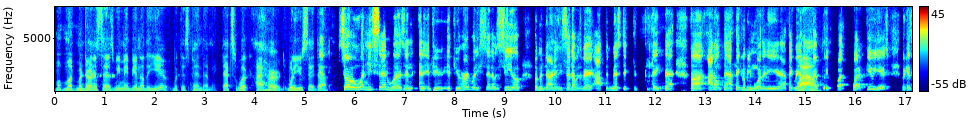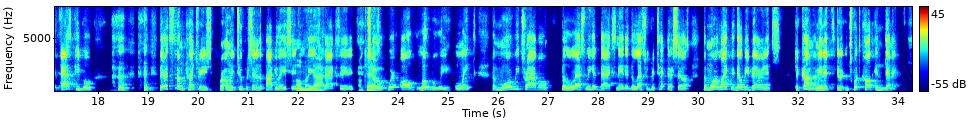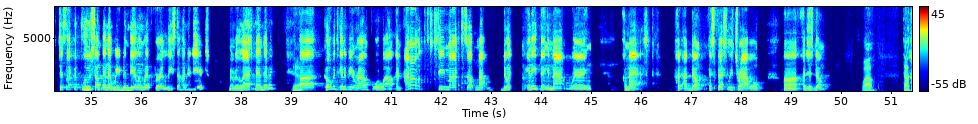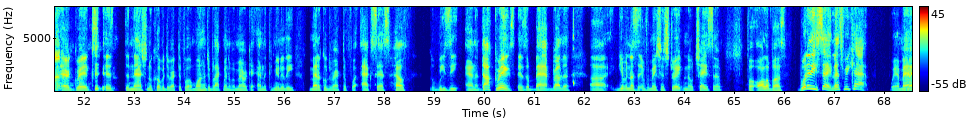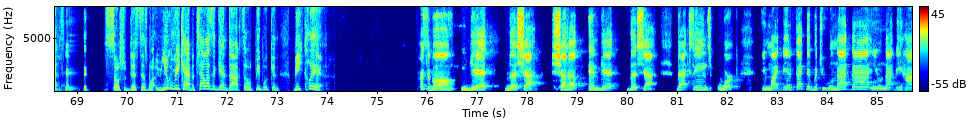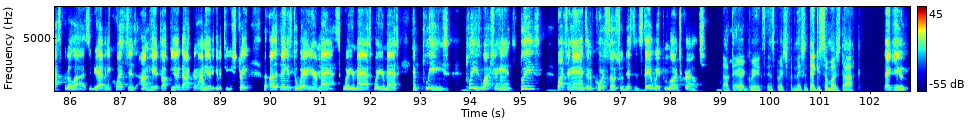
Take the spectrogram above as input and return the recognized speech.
Moderna says we may be another year with this pandemic. That's what I heard. What do you say, Doc? Yeah. So what he said was, and, and if you if you heard what he said, I was CEO of Moderna. He said that was very optimistic to think that. Uh, I don't think I think it'll be more than a year. I think we wow. have believe, quite, quite a few years because as people there are some countries where only 2% of the population oh is God. vaccinated. Okay. So we're all globally linked. The more we travel, the less we get vaccinated, the less we protect ourselves, the more likely there'll be variants to come. I mean, it's, it's what's called endemic. Just like the flu, something that we've been dealing with for at least 100 years. Remember the last pandemic? Yeah. Uh, COVID's going to be around for a while. And I don't see myself not doing anything and not wearing a mask. I, I don't, especially travel. Uh, I just don't. Wow. Dr. Eric Griggs is the National COVID Director for 100 Black Men of America and the Community Medical Director for Access Health, Louisiana. Doc Griggs is a bad brother, uh, giving us the information straight, no chaser for all of us. What did he say? Let's recap. Wear a mask, social distance. What you can recap, but tell us again, Doc, so people can be clear. First of all, get the shot. Shut up and get the shot. Vaccines work. You might be infected, but you will not die and you will not be hospitalized. If you have any questions, I'm here. Talk to your doctor. I'm here to give it to you straight. The other thing is to wear your mask. Wear your mask, wear your mask. And please, please wash your hands. Please wash your hands. And of course, social distance. Stay away from large crowds. Dr. Eric Griggs, Inspiration for the Nation. Thank you so much, Doc. Thank you.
